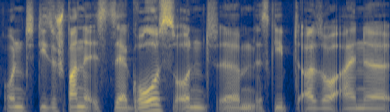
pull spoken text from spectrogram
und diese Spanne ist sehr groß und ähm, es gibt also eine,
